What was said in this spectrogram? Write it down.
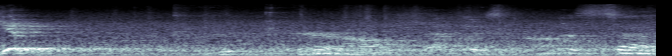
Yep. Good girl. That was awesome.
